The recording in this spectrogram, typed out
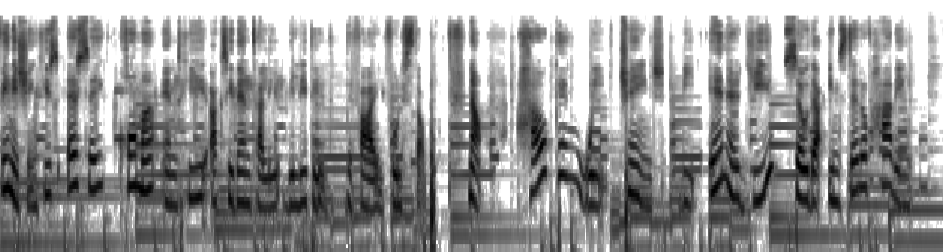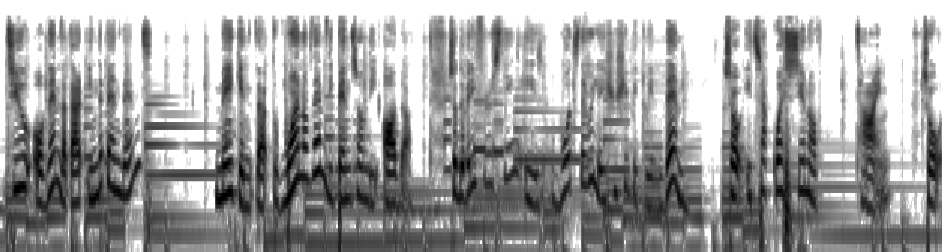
finishing his essay, comma, and he accidentally deleted the file, full stop. Now, how can we change the energy so that instead of having two of them that are independent, making that one of them depends on the other? So, the very first thing is what's the relationship between them? So, it's a question of time. So,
